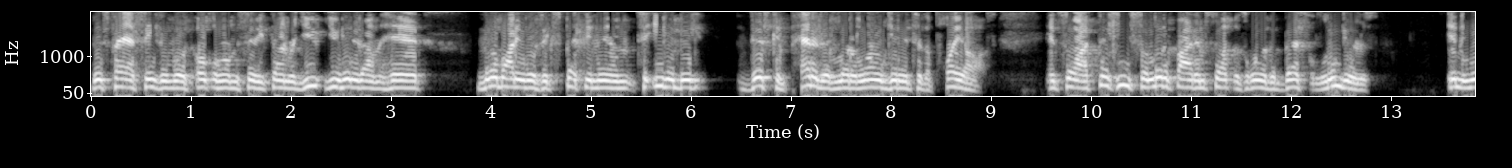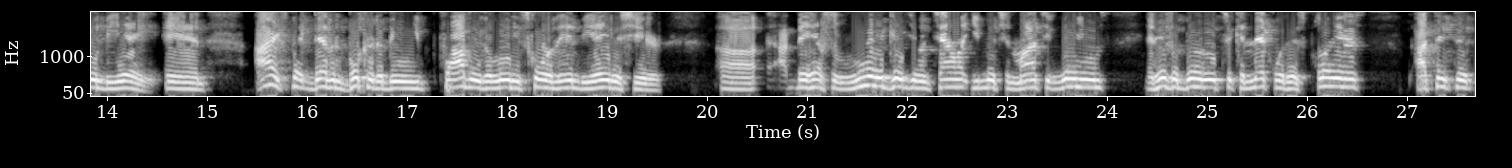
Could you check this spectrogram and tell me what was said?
this past season with Oklahoma City Thunder. You you hit it on the head nobody was expecting them to even be this competitive, let alone get into the playoffs. And so I think he solidified himself as one of the best leaders in the NBA. And I expect Devin Booker to be probably the leading scorer in the NBA this year. Uh, they have some really good young talent. You mentioned Monty Williams and his ability to connect with his players. I think that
